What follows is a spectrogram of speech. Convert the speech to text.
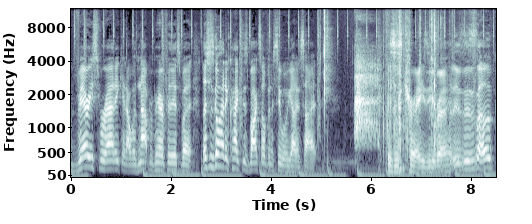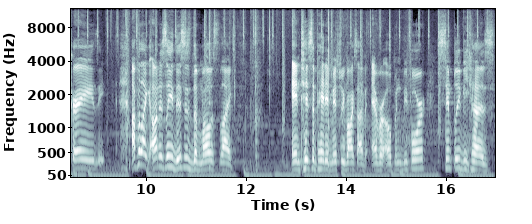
very sporadic, and I was not prepared for this, but let's just go ahead and crack this box open and see what we got inside. This is crazy, bro. This is so crazy. I feel like, honestly, this is the most, like, anticipated mystery box I've ever opened before, simply because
